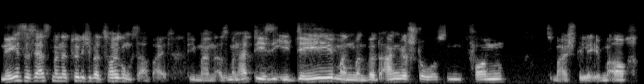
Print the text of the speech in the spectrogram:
Nee, es ist erstmal natürlich Überzeugungsarbeit, die man, also man hat diese Idee, man, man wird angestoßen von zum Beispiel eben auch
